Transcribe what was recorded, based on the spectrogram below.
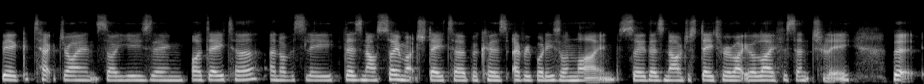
big tech giants are using our data. And obviously, there's now so much data because everybody's online. So there's now just data about your life essentially. But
